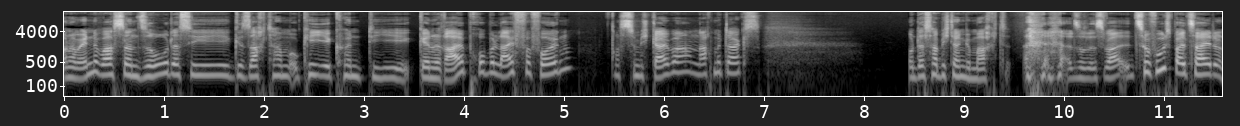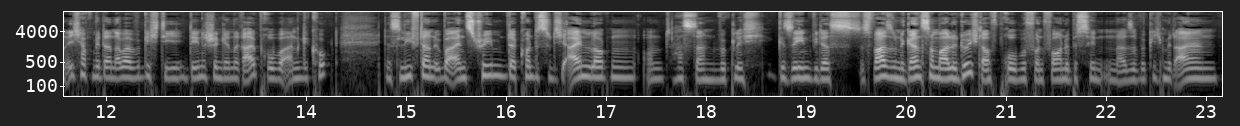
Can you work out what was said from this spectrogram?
Und am Ende war es dann so, dass sie gesagt haben, okay, ihr könnt die Generalprobe live verfolgen, was ziemlich geil war, nachmittags. Und das habe ich dann gemacht. also das war zur Fußballzeit und ich habe mir dann aber wirklich die dänische Generalprobe angeguckt. Das lief dann über einen Stream, da konntest du dich einloggen und hast dann wirklich gesehen, wie das, das war so eine ganz normale Durchlaufprobe von vorne bis hinten. Also wirklich mit allen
